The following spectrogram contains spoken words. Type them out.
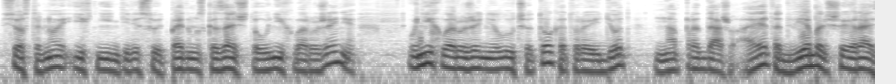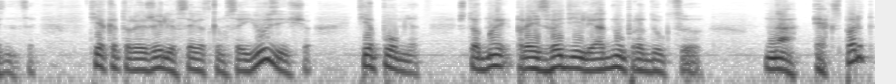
все остальное их не интересует. Поэтому сказать, что у них вооружение, у них вооружение лучше то, которое идет на продажу. А это две большие разницы. Те, которые жили в Советском Союзе еще, те помнят, что мы производили одну продукцию на экспорт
